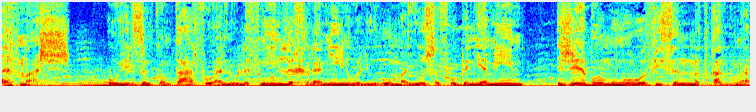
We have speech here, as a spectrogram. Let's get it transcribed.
12 ويلزمكم تعرفوا أنه الاثنين الأخرانيين واللي هما يوسف وبنيامين جابهم وهو في سن متقدمة.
